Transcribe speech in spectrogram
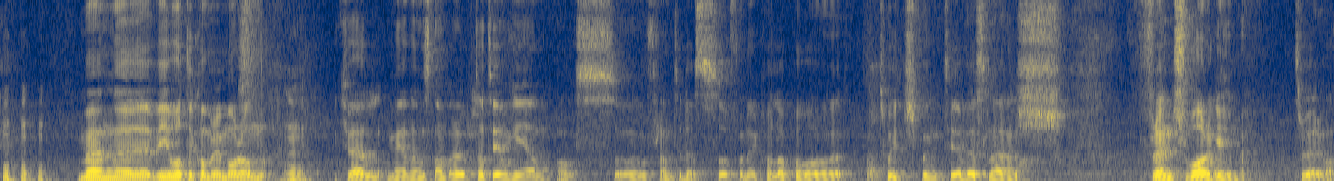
Men eh, vi återkommer imorgon mm. kväll med en snabbare uppdatering igen. Och så fram till dess så får ni kolla på twitch.tv slash French Wargame. Tror jag det var.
